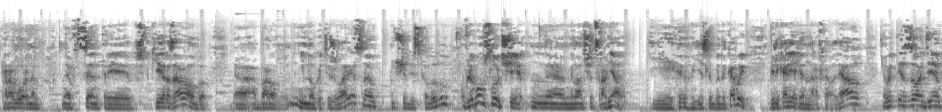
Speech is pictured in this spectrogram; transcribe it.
проворным э, в центре, все-таки разорвал бы э, оборону. Ну, немного тяжеловесную, еще без Калулу. В любом случае, Милан счет сравнял. И если бы доковы великолепен Рафаэл Ляо в эпизоде,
